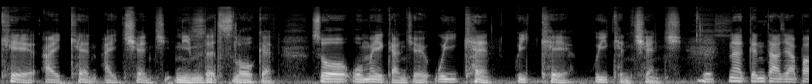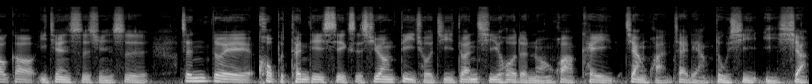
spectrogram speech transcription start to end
care, I can, I change 你们的 slogan，说我们也感觉 We can, We care, We can change。那跟大家报告一件事情是，针对 COP twenty six，希望地球极端气候的暖化可以降缓在两度 C 以下。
